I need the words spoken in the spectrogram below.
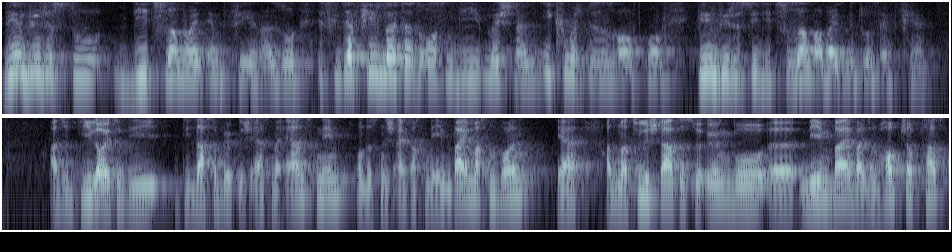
Wem würdest du die Zusammenarbeit empfehlen? Also es gibt ja viele Leute da draußen, die möchten halt ein E-Commerce-Business aufbauen. Wem würdest du die Zusammenarbeit mit uns empfehlen? Also die Leute, die die Sache wirklich erstmal ernst nehmen und es nicht einfach nebenbei machen wollen. Ja? Also natürlich startest du irgendwo äh, nebenbei, weil du einen Hauptjob hast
